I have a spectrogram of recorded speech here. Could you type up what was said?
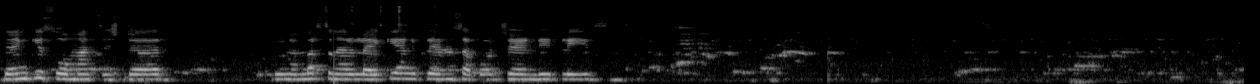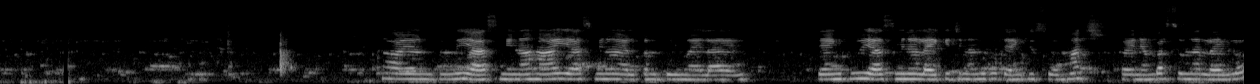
Thank you so much sister two numbers ఉన్నారు. లైక్ చేయండి ఫ్రెండ్స్ సపోర్ట్ చేయండి ప్లీజ్ హాయ్ అంటుంది Yasmina hi Yasmina welcome to my live thank you Yasmina like ఇచ్చినందుకు thank you so much five numbers ఉన్నారు లైవ్లో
